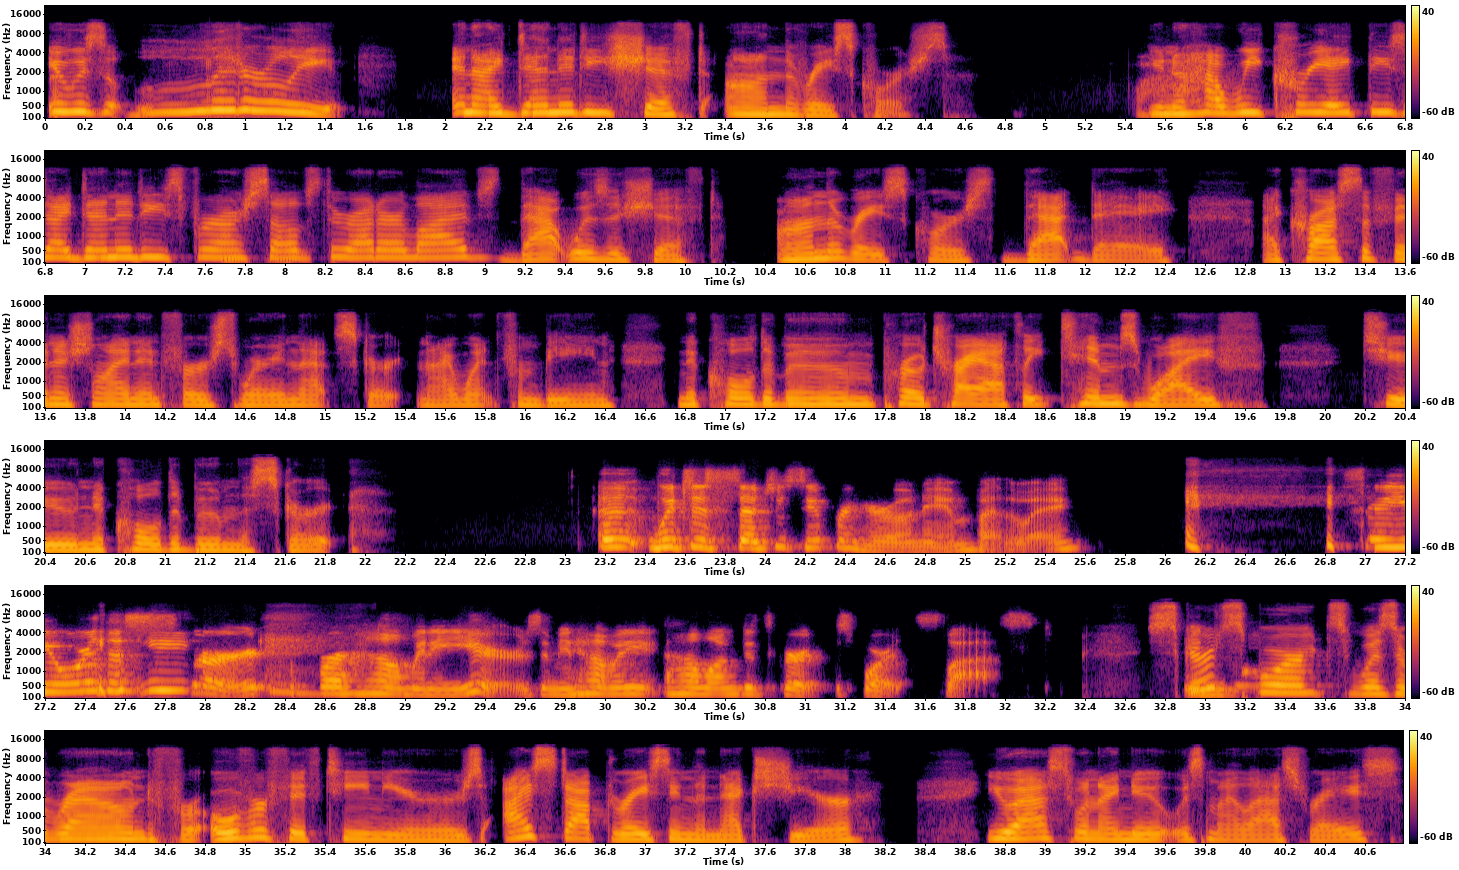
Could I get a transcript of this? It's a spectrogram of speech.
It was literally an identity shift on the race course. Wow. You know how we create these identities for mm-hmm. ourselves throughout our lives? That was a shift on the race course that day. I crossed the finish line in first wearing that skirt. And I went from being Nicole DeBoom, pro triathlete, Tim's wife, to Nicole DeBoom, the skirt. Uh, which is such a superhero name, by the way. so you were the skirt for how many years? I mean, how many, how long did skirt sports last? Skirt sports was around for over 15 years. I stopped racing the next year. You asked when I knew it was my last race.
